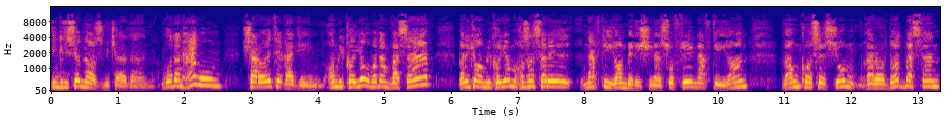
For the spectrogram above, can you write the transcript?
انگلیسی ها ناز می‌کردن. می‌گفتن همون شرایط قدیم. آمریکایی ها اومدن وسط برای اینکه آمریکایی ها می‌خواستن سر نفت ایران بنشینن. سفره نفت ایران و اون کنسرسیوم قرارداد بستن.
